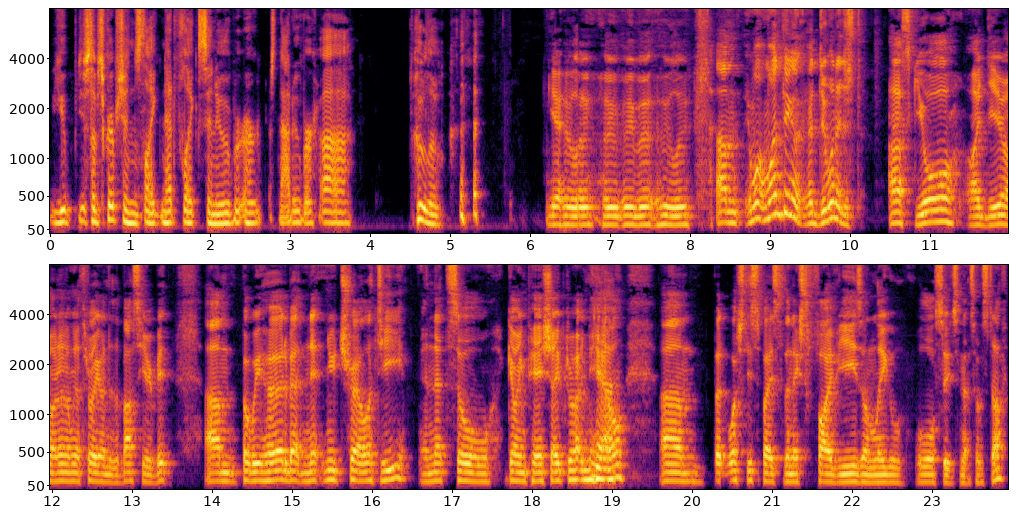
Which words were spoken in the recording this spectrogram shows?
you subscriptions like Netflix and Uber or it's not Uber, uh, Hulu. yeah, Hulu, Uber, Hulu. Um, one, one thing I do want to just ask your idea on it. I'm going to throw you under the bus here a bit. Um, but we heard about net neutrality, and that's all going pear shaped right now. Um, but watch this space for the next five years on legal lawsuits and that sort of stuff.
